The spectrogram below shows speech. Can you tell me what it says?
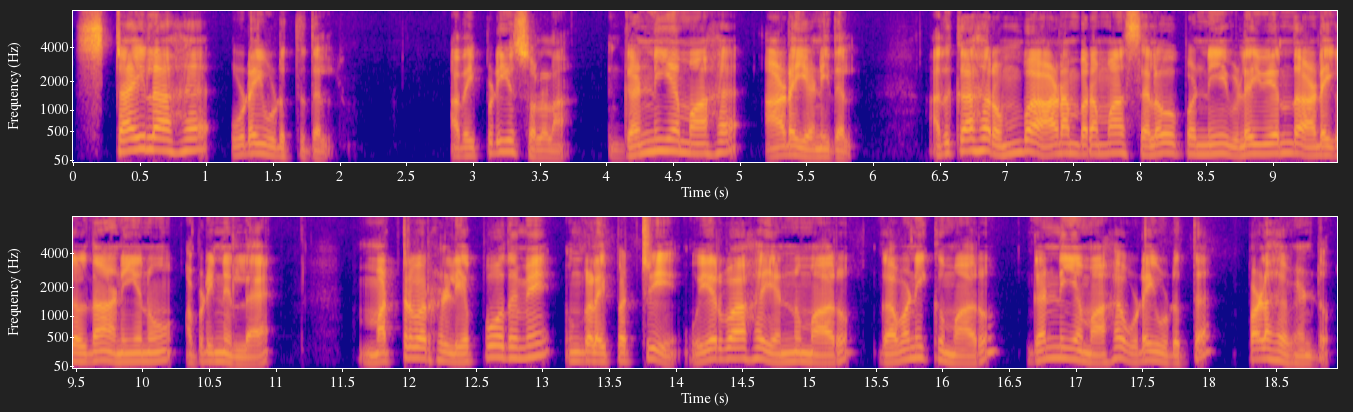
ஸ்டைலாக உடை உடுத்துதல். அதை இப்படியும் சொல்லலாம். கண்ணியமாக ஆடை அணிதல். அதுக்காக ரொம்ப ஆடம்பரமாக செலவு பண்ணி விலை உயர்ந்த ஆடைகள் தான் அணியணும் அப்படின்னு இல்லை. மற்றவர்கள் எப்போதுமே உங்களை பற்றி உயர்வாக எண்ணுமாறும் கவனிக்குமாறும் கண்ணியமாக உடை உடுத்த பழக வேண்டும்.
